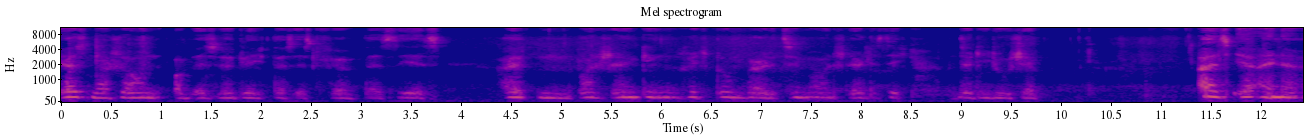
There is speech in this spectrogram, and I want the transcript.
Erst mal schauen, ob es wirklich das ist, für das sie es alten Bornstein ging Richtung Badezimmer und stellte sich unter die Dusche. Als er eine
